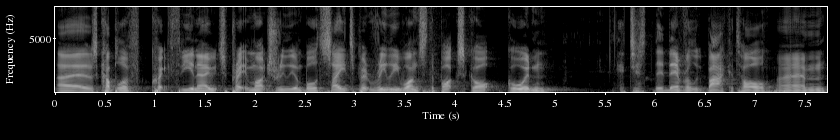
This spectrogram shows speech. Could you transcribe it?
Uh, there was a couple of quick three and outs, pretty much really on both sides. But really, once the Bucks got going, it just they never looked back at all. Um,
